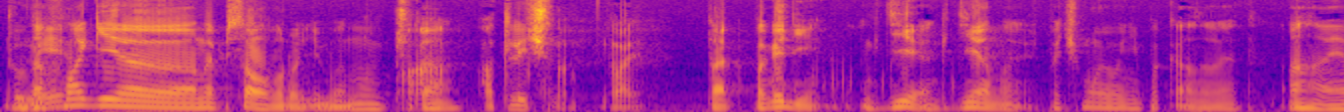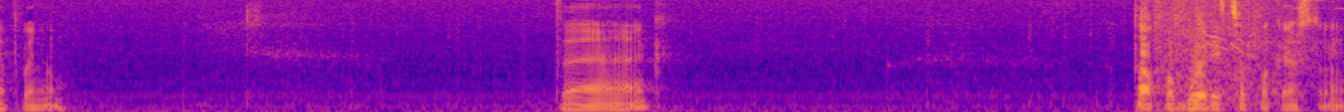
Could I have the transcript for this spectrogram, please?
Ты На флаге я написал вроде бы, ну А, что. отлично, давай. Так, погоди, где, где оно? Почему его не показывает? Ага, я понял. Так. Тафа борется пока что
